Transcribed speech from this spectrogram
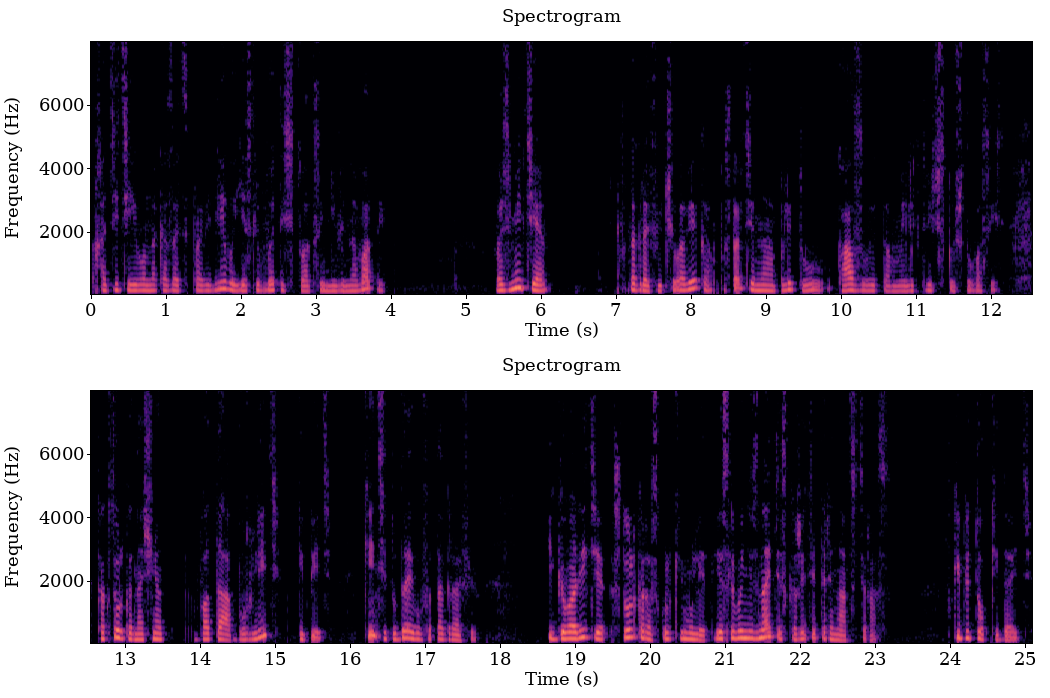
хотите его наказать справедливо, если в этой ситуации не виноваты, возьмите фотографию человека, поставьте на плиту газовую, там, электрическую, что у вас есть. Как только начнет вода бурлить, кипеть, киньте туда его фотографию. И говорите столько раз, сколько ему лет. Если вы не знаете, скажите 13 раз. В кипяток кидайте.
